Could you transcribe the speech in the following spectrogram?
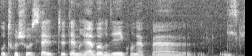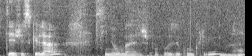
autre chose que tu aimerais aborder qu'on n'a pas euh, discuté jusque-là. Sinon, bah, je propose de conclure. Non,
